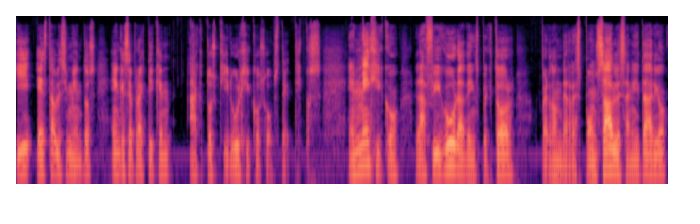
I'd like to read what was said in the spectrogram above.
y establecimientos en que se practiquen actos quirúrgicos o obstétricos. En México, la figura de inspector, perdón, de responsable sanitario,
